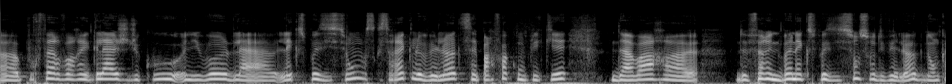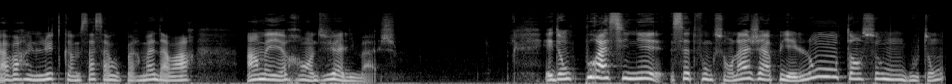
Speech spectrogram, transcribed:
euh, pour faire vos réglages du coup au niveau de l'exposition parce que c'est vrai que le vlog c'est parfois compliqué d'avoir euh, de faire une bonne exposition sur du vlog. Donc avoir une lutte comme ça, ça vous permet d'avoir un meilleur rendu à l'image. Et donc pour assigner cette fonction là, j'ai appuyé longtemps sur mon bouton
